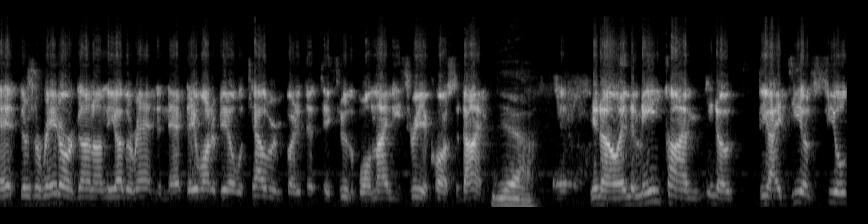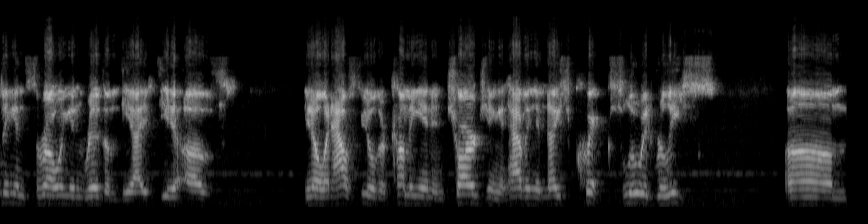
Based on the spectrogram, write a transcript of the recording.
eh, there's a radar gun on the other end, and they, they want to be able to tell everybody that they threw the ball 93 across the diamond. Yeah. You know, in the meantime, you know, the idea of fielding and throwing in rhythm, the idea of you know an outfielder coming in and charging and having a nice, quick, fluid release. Um,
